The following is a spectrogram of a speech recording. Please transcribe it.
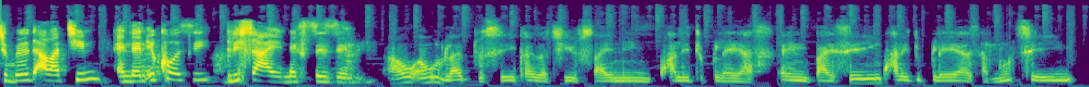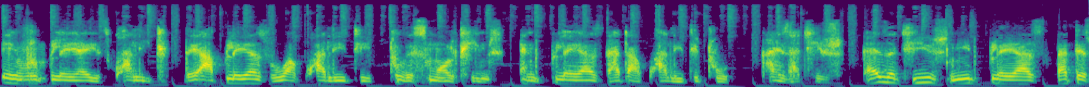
to build our team and then Ikosi Blishai next season. I, I would like to see Kaiser Chiefs signing quality players. And by saying quality players, I'm not saying every player is quality. There are players who are quality to the small teams and players that are quality to Kaiser Chiefs. Kaiser Chiefs need players that has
